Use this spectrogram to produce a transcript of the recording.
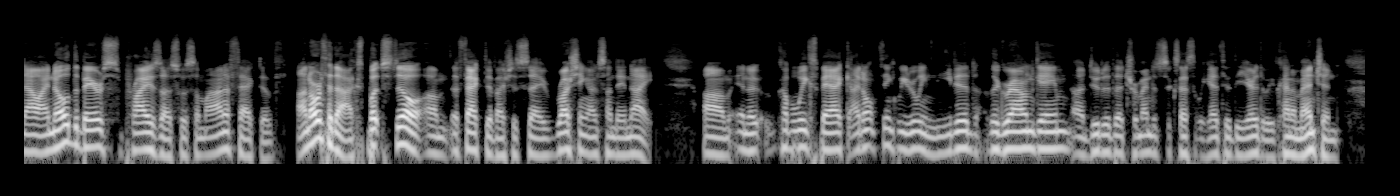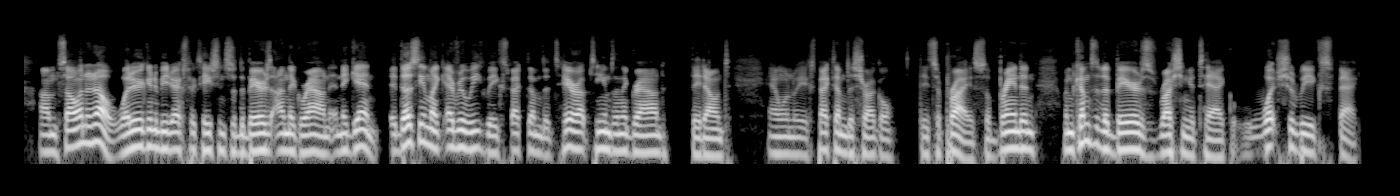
Now, I know the Bears surprised us with some ineffective, unorthodox, but still um, effective, I should say, rushing on Sunday night. Um, and a couple weeks back, I don't think we really needed the ground game uh, due to the tremendous success that we had through the year that we've kind of mentioned. Um, so I want to know what are going to be your expectations for the Bears on the ground? And again, it does seem like every week we expect them to tear up teams on the ground. They don't. And when we expect them to struggle, they surprise. So, Brandon, when it comes to the Bears' rushing attack, what should we expect?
